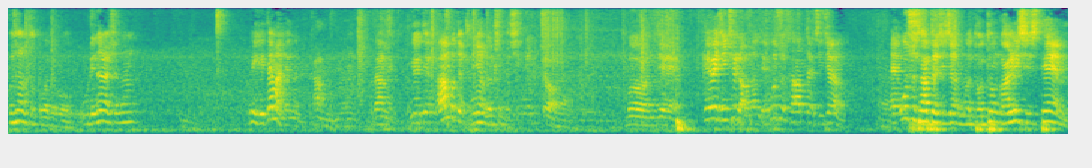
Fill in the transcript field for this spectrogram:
그 사람 특허가 되고 우리나라에서는 이게 때문에 안 된다는 거예요. 다음. 그다음에 이게 이제 다음부터 중요한 거 없습니다. 16조 네. 뭐 이제 해외 진출 나오는데 우수 사업자 지정, 네. 네, 우수 사업자 지정, 뭐 도통 관리 시스템,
